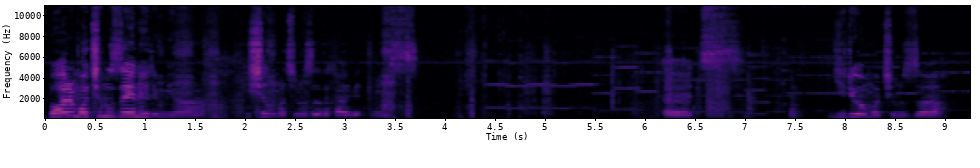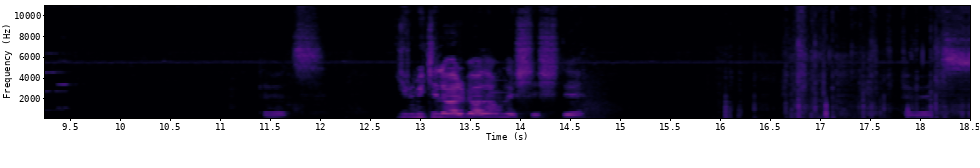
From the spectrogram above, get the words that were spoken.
Bari maçımızda yenelim ya. İnşallah maçımızda da kaybetmeyiz. Evet. Giriyor maçımıza. Evet. 22 level bir adamla eşleşti. Evet.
